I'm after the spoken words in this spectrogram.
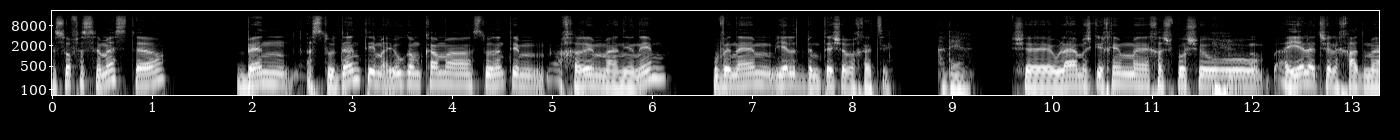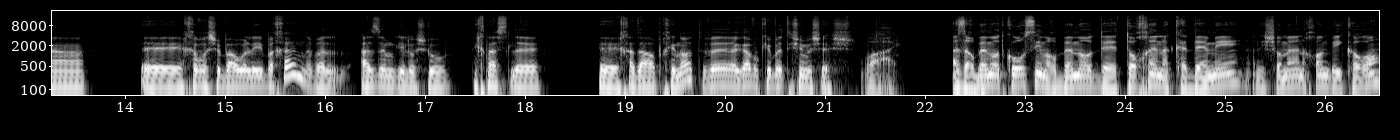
בסוף הסמסטר, בין הסטודנטים היו גם כמה סטודנטים אחרים מעניינים, וביניהם ילד בן תשע וחצי. מדהים. שאולי המשגיחים אה, חשבו שהוא הילד של אחד מהחבר'ה שבאו להיבחן, אבל אז הם גילו שהוא נכנס לחדר הבחינות, ואגב הוא קיבל 96. וואי. אז הרבה מאוד קורסים, הרבה מאוד uh, תוכן אקדמי, אני שומע נכון בעיקרו?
